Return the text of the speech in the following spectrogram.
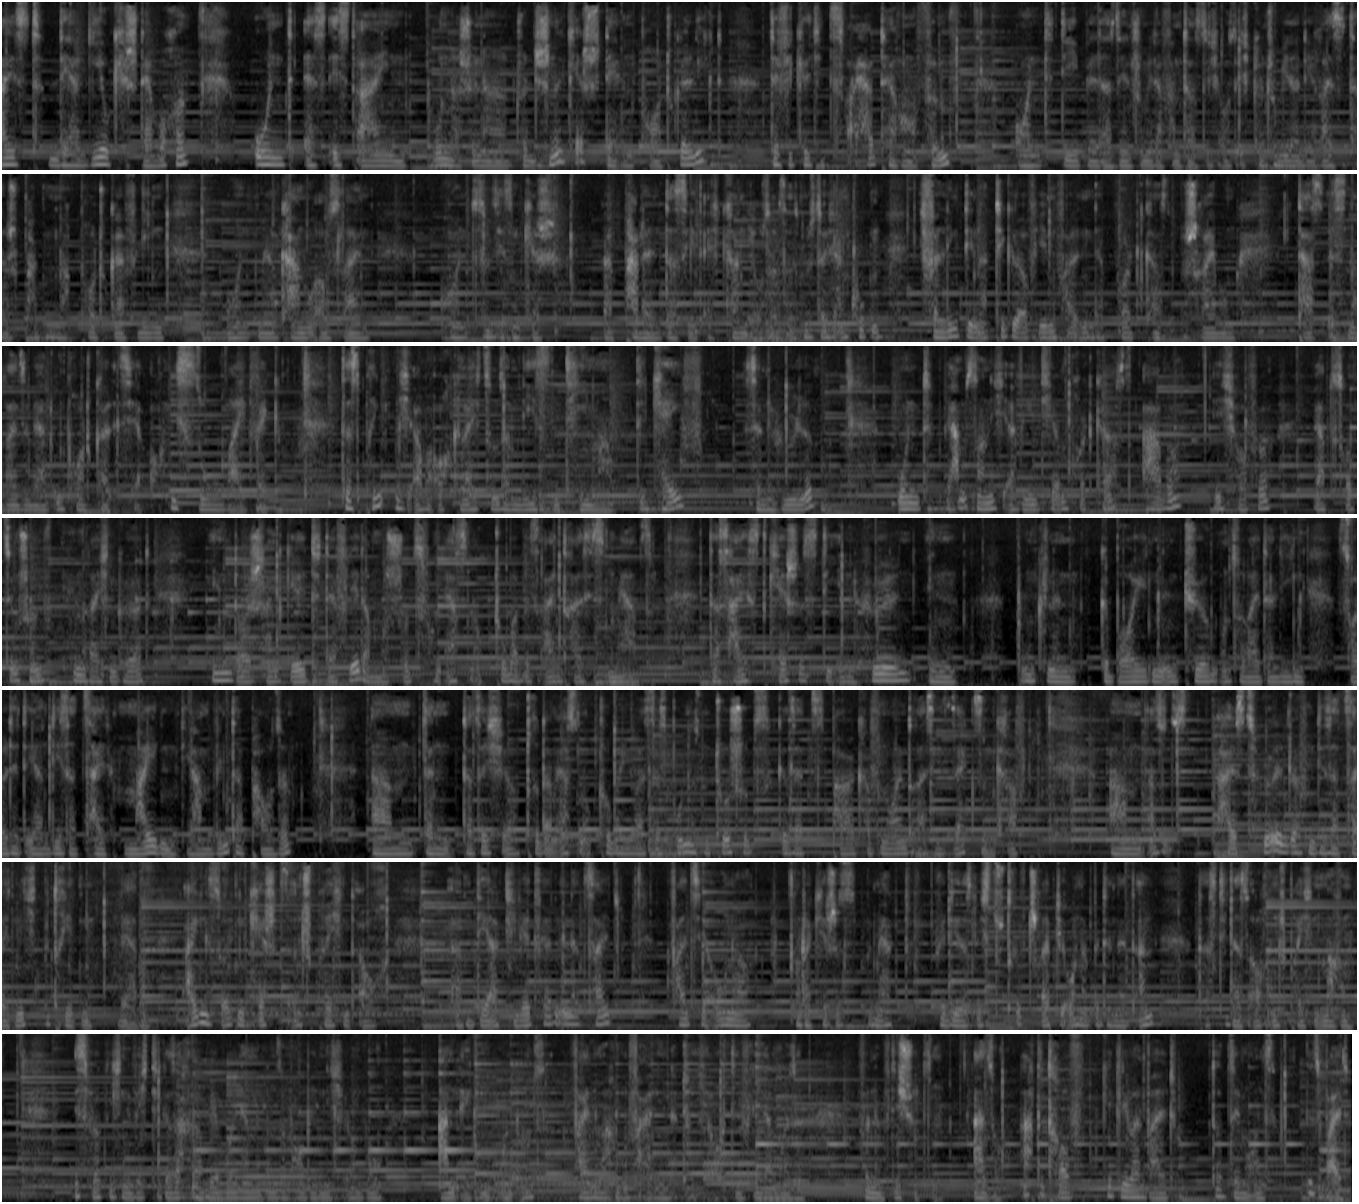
heißt der Geocache der Woche und es ist ein wunderschöner Traditional Cache, der in Portugal liegt. Difficulty 2 hat Terrain 5 und die Bilder sehen schon wieder fantastisch aus. Ich könnte schon wieder die Reisetasche packen, nach Portugal fliegen und mir ein Kanu ausleihen und zu diesem Cache äh, paddeln. Das sieht echt grandios aus. Das müsst ihr euch angucken. Ich verlinke den Artikel auf jeden Fall in der Podcast-Beschreibung. Das ist eine Reise wert und Portugal ist ja auch nicht so weit weg. Das bringt mich aber auch gleich zu unserem nächsten Thema. The Cave ist eine Höhle und wir haben es noch nicht erwähnt hier im Podcast, aber ich hoffe, ihr habt es trotzdem schon hinreichend gehört. In Deutschland gilt der Fledermausschutz vom 1. Oktober bis 31. März. Das heißt, Caches, die in Höhlen, in dunklen Gebäuden, in Türmen und so weiter liegen, solltet ihr in dieser Zeit meiden. Die haben Winterpause. Ähm, denn tatsächlich tritt am 1. Oktober jeweils das Bundesnaturschutzgesetz Paragraph 39.6 in Kraft. Ähm, also das heißt, Höhlen dürfen dieser Zeit nicht betreten werden. Eigentlich sollten Caches entsprechend auch ähm, deaktiviert werden in der Zeit. Falls ihr Owner oder Caches bemerkt, für die das nicht zutrifft, schreibt die Owner bitte nett an, dass die das auch entsprechend machen. Ist wirklich eine wichtige Sache. Wir wollen ja mit unserem Hobby nicht irgendwo anecken und uns Feinde machen und vor allen Dingen natürlich auch die Fledermäuse vernünftig schützen. Also achtet drauf, geht lieber in den Wald. Dort sehen wir uns. Bis bald.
